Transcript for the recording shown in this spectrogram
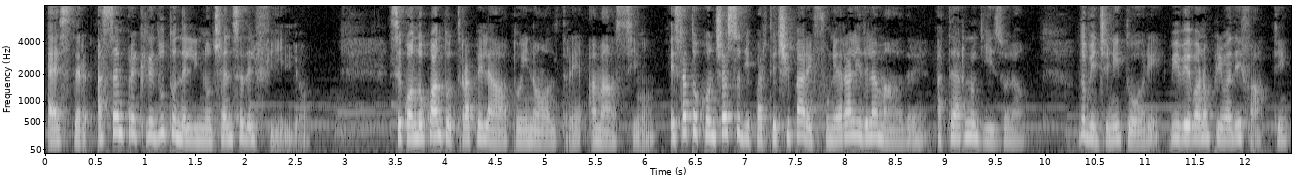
Esther ha sempre creduto nell'innocenza del figlio Secondo quanto trapelato, inoltre, a Massimo, è stato concesso di partecipare ai funerali della madre a Terno d'Isola, dove i genitori vivevano prima dei fatti.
